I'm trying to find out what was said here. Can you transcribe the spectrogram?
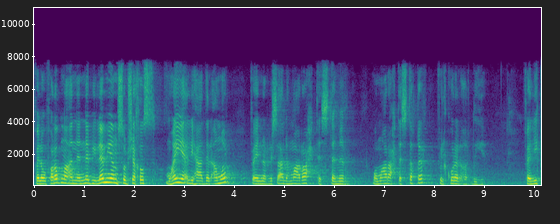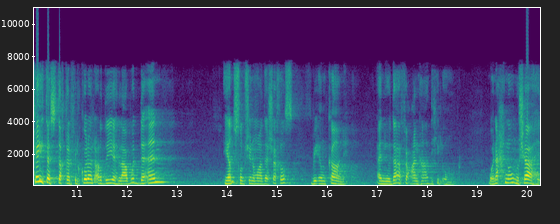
فلو فرضنا أن النبي لم ينصب شخص مهيئ لهذا الأمر فإن الرسالة ما راح تستمر وما راح تستقر في الكرة الأرضية. فلكي تستقر في الكرة الأرضية لابد أن ينصب شنو هذا شخص بإمكانه أن يدافع عن هذه الأمور. ونحن نشاهد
